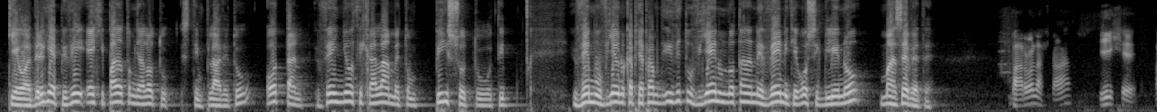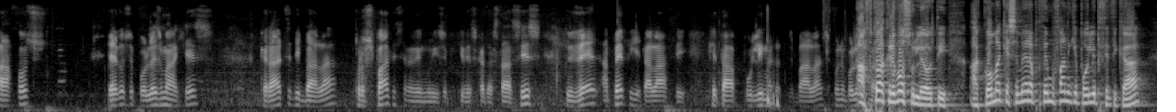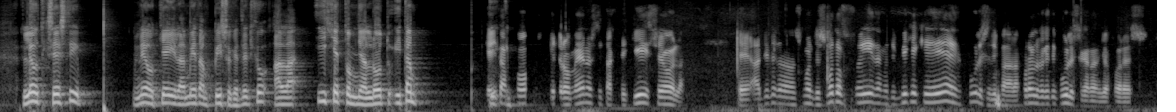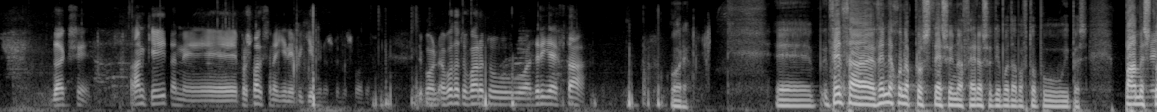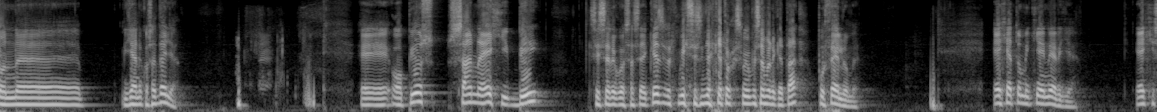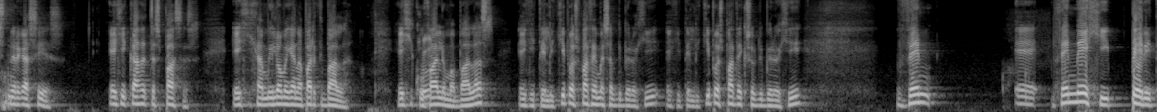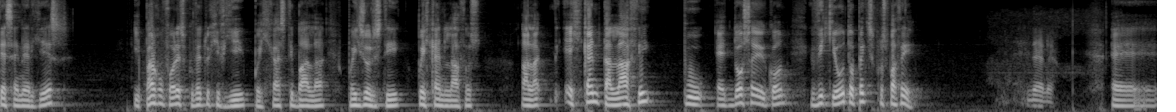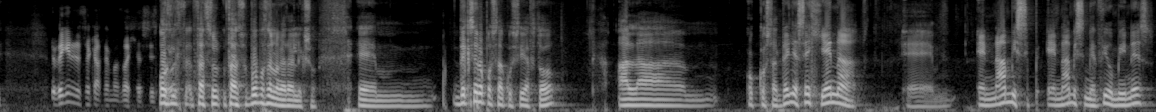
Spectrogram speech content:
Και ο Αντρίγια επειδή έχει πάντα το μυαλό του στην πλάτη του, όταν δεν νιώθει καλά με τον πίσω του ότι δεν μου βγαίνουν κάποια πράγματα ή δεν του βγαίνουν όταν ανεβαίνει και εγώ συγκλίνω, μαζεύεται. Παρόλα αυτά είχε πάθος, έδωσε πολλές μάχες, κράτησε την μπάλα, προσπάθησε να δημιουργήσει επικίνδυνες καταστάσεις, δεν απέφυγε τα λάθη και τα πουλήματα της μπάλας. Που είναι πολύ Αυτό ακριβώς σου λέω ότι ακόμα και σε μέρα που δεν μου φάνηκε πολύ επιθετικά, λέω ότι ξέρεις τι, ναι, OK, okay, η Λαμία ήταν πίσω και τέτοιο, αλλά είχε το μυαλό του, ήταν. Ήταν συγκεντρωμένος στη τακτική σε όλα. Ε, αντίθετα, ας πούμε, το Σμότοφ είδαμε την πήγε και ε, πούλησε την πάρα. Πρόλαβε και την πούλησε κανένα δύο φορές. Εντάξει. Αν και ήταν, ε, προσπάθησε να γίνει επικίνδυνος με το Σμότοφ. Λοιπόν, εγώ θα το βάλω του Αντρίγια 7. Ωραία. Ε, δεν, θα, δεν έχω να προσθέσω ή να αφαιρέσω τίποτα από αυτό που είπες. Πάμε στον ε, Γιάννη Κωνσταντέλια. Ε, ο οποίος σαν να έχει μπει στις εργοστασιακές ρυθμίσεις, μια και το χρησιμοποιήσαμε αρκετά, που θέλουμε. Έχει ατομική ενέργεια. Έχει συνεργασίες. Έχει κάθετες πάσες. Έχει χαμηλώμα για να πάρει την μπάλα. Έχει κουβάλιωμα μπάλας. Έχει τελική προσπάθεια μέσα από την περιοχή. Έχει τελική προσπάθεια έξω από την περιοχή δεν, ε, δεν έχει περιττές ενέργειες. Υπάρχουν φορές που δεν του έχει βγει, που έχει χάσει την μπάλα, που έχει ζοριστεί, που έχει κάνει λάθος. Αλλά έχει κάνει τα λάθη που εντός αγωγικών δικαιούται ο παίκτης προσπαθεί. Ναι, ναι. Ε, και δεν γίνεται σε κάθε μαζάχια Όχι, θα, θα, σου, θα σου πω που θέλω να καταλήξω. Ε, δεν ξέρω πώς θα ακουστεί αυτό, αλλά ο Κωνσταντέλιας έχει ένα ε, 1,5 με 2 μήνες.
